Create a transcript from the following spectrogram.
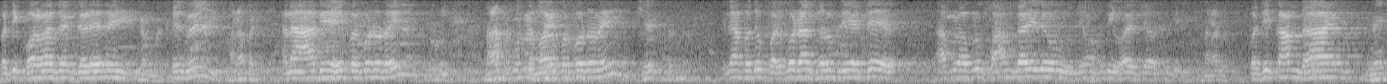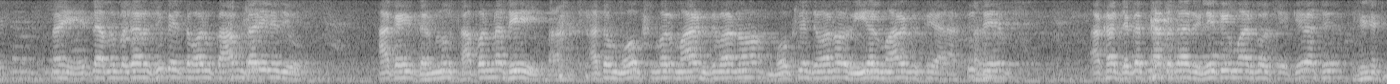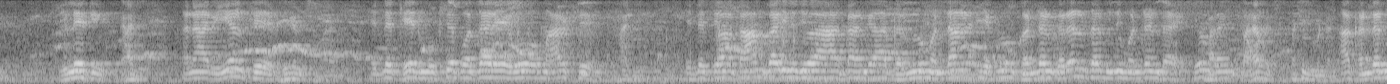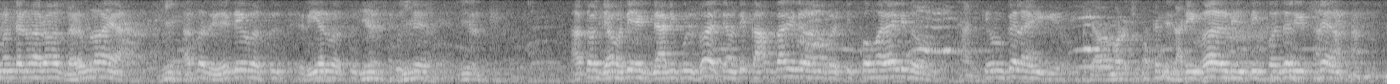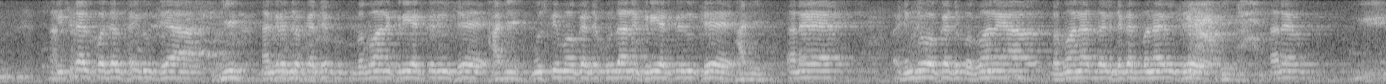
પછી ખોળવા જાય જડે નહીં. અને આ દેહ પરપોટો નહીં? તમારો પરપોટો નહીં? એટલે આ બધું પરપોટા સ્વરૂપ દેહ છે આપણું આપણું કામ કરી લેવું જ્યાં સુધી હોય ત્યાં સુધી. પછી કામ થાય? નહીં. નહીં એટલે અમે બધાને શું કે તમારું કામ કરી લેજો. આ કઈ ધર્મનું સ્થાપન નથી. આ તો મોક્ષ માર્ગ જવાનો મોક્ષે જવાનો રિયલ માર્ગ છે આ. શું છે? આખા જગતના બધા રિલેટિવ માર્ગો છે. કેવા છે? રિલેટિવ અને આ રિયલ છે. એટલે ઠેર મોક્ષે પહોંચાડે એવો માર્ગ છે. એટલે ત્યાં કામ કાઢી લીધું આ કારણ કે આ ધર્મનું મંડન એકલું ખંડન કરે ને ત્યારે બીજું મંડન થાય. કેવું થાય? બરાબર છે આ ખંડન મંડન વાળો ધર્મ નો આ તો રિલેટિવ વસ્તુ રિયલ વસ્તુ છે. આ તો જ્યાં સુધી એક જ્ઞાની પુરુષ હોય ત્યાં સુધી કામ કાઢી લેવાનું સિક્કો મરાવી લીધો. કે ઉકેલ ગયું? થયેલું છે આ. જી. અંગ્રેજો કહે છે ભગવાને ક્રિએટ કર્યું છે. મુસ્લિમો કહે છે ખુદાને ક્રિએટ કર્યું છે. અને હિન્દુઓ કહે છે ભગવાને આ ભગવાને આ જગત બનાવ્યું છે. અને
